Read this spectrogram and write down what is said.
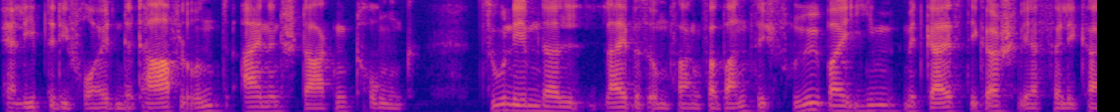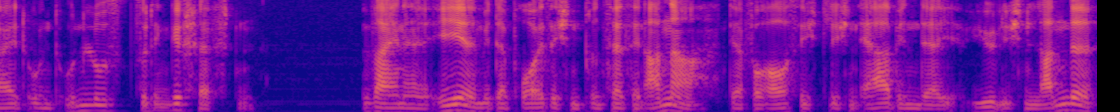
Er liebte die Freuden der Tafel und einen starken Trunk. Zunehmender Leibesumfang verband sich früh bei ihm mit geistiger Schwerfälligkeit und Unlust zu den Geschäften. Seine Ehe mit der preußischen Prinzessin Anna, der voraussichtlichen Erbin der jülichen Lande,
